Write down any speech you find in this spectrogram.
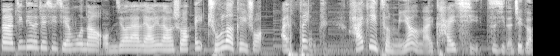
那今天的这期节目呢，我们就来聊一聊说，哎，除了可以说 I think，还可以怎么样来开启自己的这个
